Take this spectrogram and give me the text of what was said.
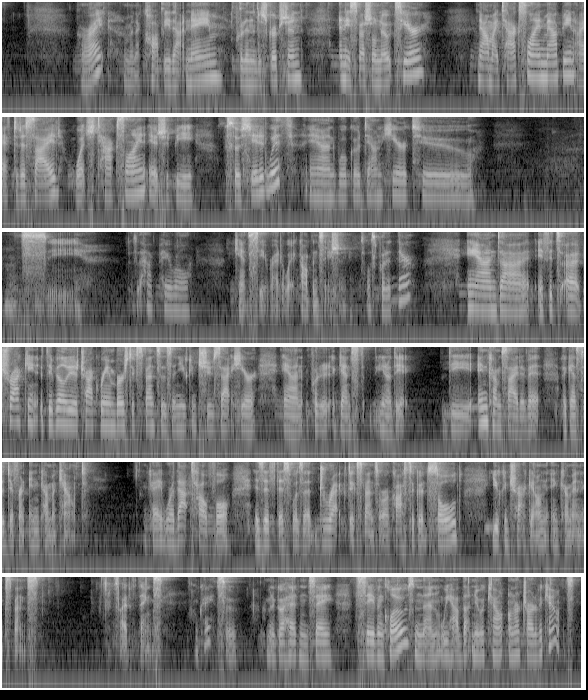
All right, I'm going to copy that name, put in the description. Any special notes here? Now my tax line mapping, I have to decide which tax line it should be associated with, and we'll go down here to, let's see, does it have payroll? I can't see it right away, compensation. So let's put it there. And uh, if it's uh, tracking, the ability to track reimbursed expenses, then you can choose that here and put it against, you know, the the income side of it against a different income account. Okay, where that's helpful is if this was a direct expense or a cost of goods sold, you can track it on the income and expense side of things. Okay, so I'm going to go ahead and say save and close, and then we have that new account on our chart of accounts.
